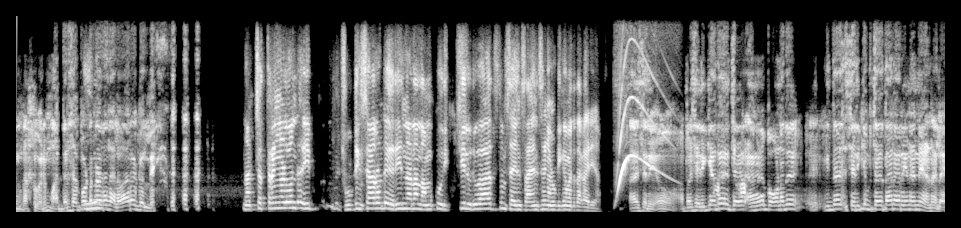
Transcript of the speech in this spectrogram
എന്താ ഒരു മദർ സപ്പോർട്ടിന് ഒരു നിലവാരമൊക്കെ അല്ലേ നക്ഷത്രങ്ങളും ഈ ഷൂട്ടിംഗ് സ്റ്റാർ കൊണ്ട് എറിയുന്ന പറഞ്ഞാൽ നമുക്ക് ഒരിക്കലും ഒരു കാലത്തും സയൻസിനെ കണ്ടുപിടിക്കാൻ പറ്റാത്ത കാര്യമാണ്. അത് ശരി. ഓ അപ്പൊ ശരിക്കും അത് അങ്ങനെ പോണത് ഇത് ശരിക്കും ചേത്താൻ അറിയണ തന്നെയാണ് അല്ലേ?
